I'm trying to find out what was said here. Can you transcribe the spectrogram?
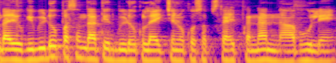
पसंद आई होगी। वीडियो पसंद आती है तो वीडियो को लाइक, चैनल को सब्सक्राइब करना ना भूलें।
